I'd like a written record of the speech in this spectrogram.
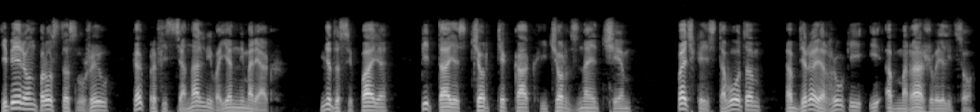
Теперь он просто служил как профессиональный военный моряк, не досыпая, питаясь черт-те как и черт знает чем, пачкаясь того там, обдирая руки и обмораживая лицо.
